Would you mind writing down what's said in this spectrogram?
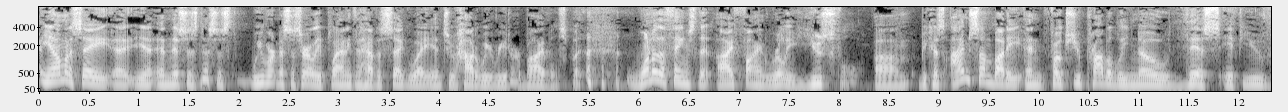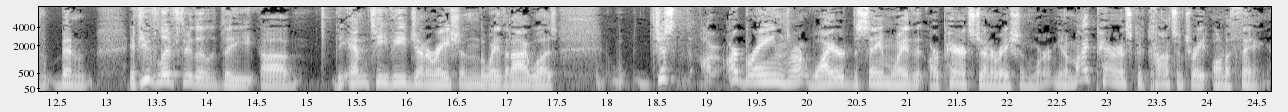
You know, I'm going to say, uh, and this is, this is, we weren't necessarily planning to have a segue into how do we read our Bibles, but one of the things that I find really useful, um, because I'm somebody, and folks, you probably know this if you've been, if you've lived through the, the, uh, the MTV generation, the way that I was, just our, our, brains aren't wired the same way that our parents' generation were. You know, my parents could concentrate on a thing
